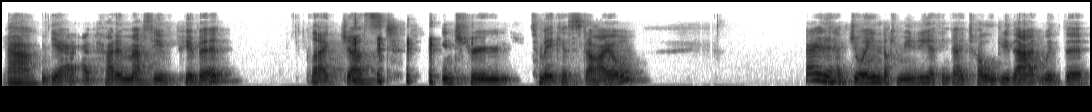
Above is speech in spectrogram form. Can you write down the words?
yeah. Yeah, I've had a massive pivot, like just in true Tameka style. I have joined the community. I think I told you that with the,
